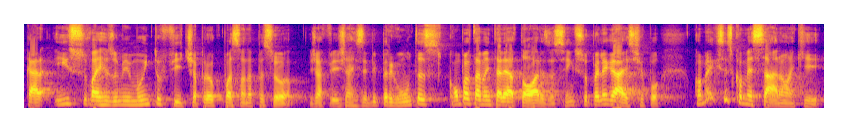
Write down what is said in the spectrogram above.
Cara, isso vai resumir muito o fit, a preocupação da pessoa. Já, já recebi perguntas completamente aleatórias, assim, super legais, tipo, como é que vocês começaram aqui?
